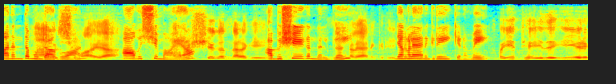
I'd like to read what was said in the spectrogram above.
ആനന്ദമുണ്ടാകുവാൻ ആവശ്യമായ ആവശ്യമായ അഭിഷേകം നൽകി അഭിഷേകം നൽകി ഞങ്ങളെ അനുഗ്രഹിക്കണമേ. അപ്പൊ ഈ ഇത് ഈ ഒരു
